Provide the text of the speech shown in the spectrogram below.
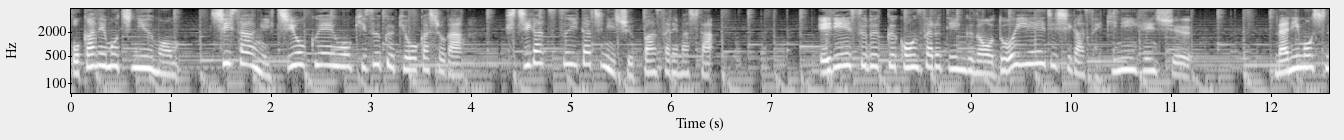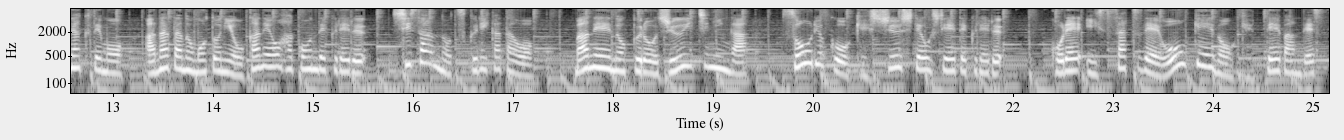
お金持ち入門資産1億円を築く教科書が7月1日に出版されました。エリエスブックコンサルティングの土井英二氏が責任編集。何もしなくてもあなたのもとにお金を運んでくれる資産の作り方をマネーのプロ11人が総力を結集して教えてくれる。これ一冊で OK の決定版です。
